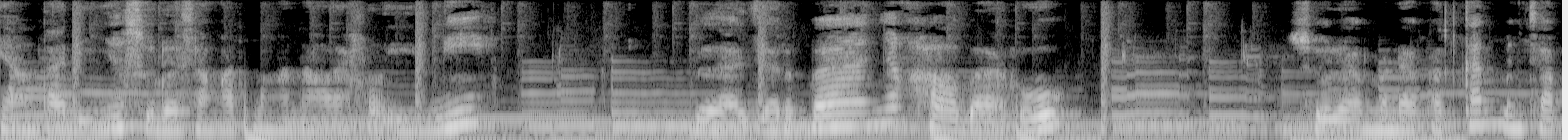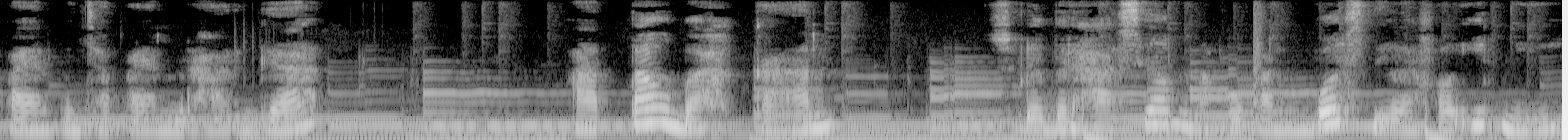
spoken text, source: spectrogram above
Yang tadinya sudah sangat mengenal level ini, belajar banyak hal baru sudah mendapatkan pencapaian-pencapaian berharga, atau bahkan sudah berhasil menaklukkan bos di level ini,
